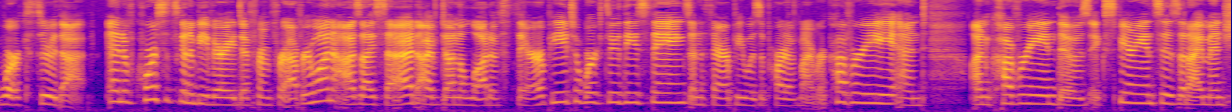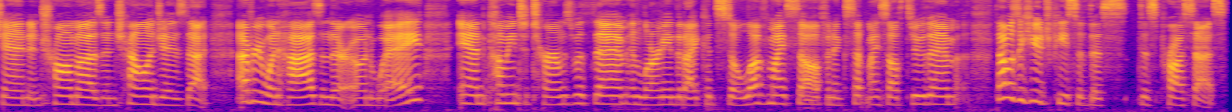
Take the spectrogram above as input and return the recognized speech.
work through that. And of course, it's going to be very different for everyone. As I said, I've done a lot of therapy to work through these things, and therapy was a part of my recovery and uncovering those experiences that I mentioned and traumas and challenges that everyone has in their own way and coming to terms with them and learning that I could still love myself and accept myself through them. That was a huge piece of this this process.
